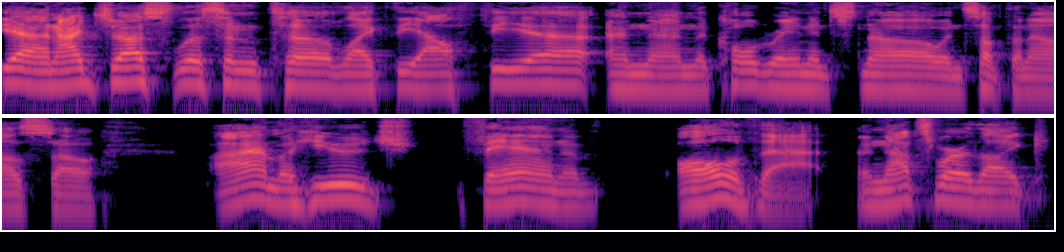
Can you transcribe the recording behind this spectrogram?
yeah, and I just listened to like the Althea and then the Cold Rain and Snow and something else. So I am a huge fan of all of that. And that's where like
